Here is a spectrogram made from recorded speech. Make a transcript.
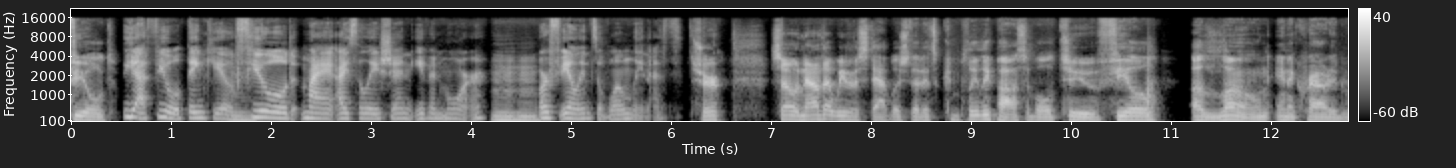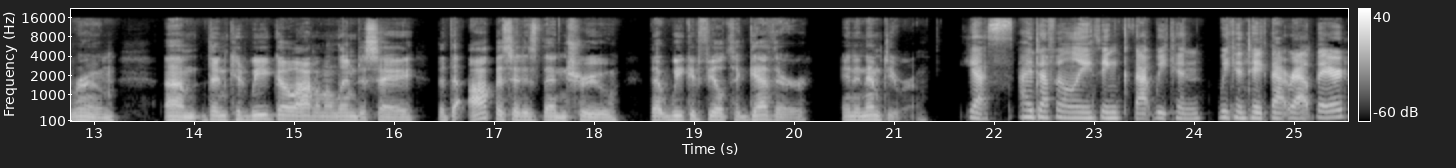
fueled yeah fueled thank you Mhm. fueled my isolation even more mm-hmm. or feelings of loneliness Sure. So now that we've established that it's completely possible to feel alone in a crowded room, um, then could we go out on a limb to say that the opposite is then true that we could feel together in an empty room? Yes, I definitely think that we can we can take that route there.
